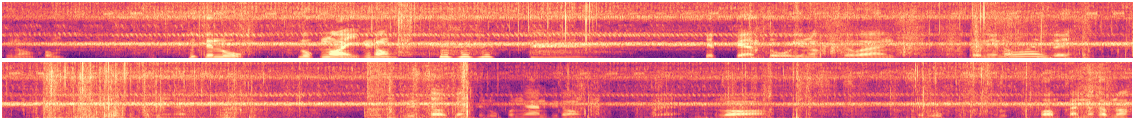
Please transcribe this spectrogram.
พี่น้องผมนี่แต่ลูกลูกหน่อยพี่น้องเจ็ดแปดโตอยู่เนาะแต่ว่า ตัวนี้น้อยเลยนี่ครับคืนเสาจังสรุปผลงานพี่น้องรอสรุปพร้อมกันนะครับเนาะ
